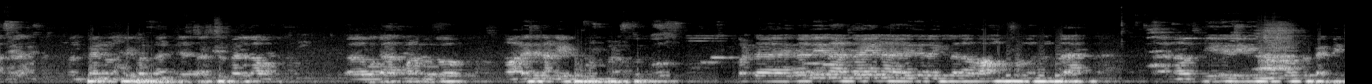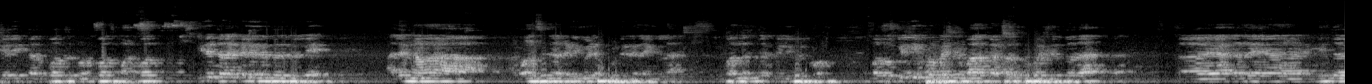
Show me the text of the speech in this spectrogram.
ಆಸೆ. ಒಂದು ಪೆನ್ ಒಂದು ಪೇಪರ್ ಜಸ್ಟ್ ಅಷ್ಟರ ಮೇಲೆ ನಾವು ವಕಾಲತ್ ಮಾಡ್ಬೋದು ನಾಲೆಜ್ ನಾನು ಇಟ್ಕೊಂಡು ಮಾಡ್ಬೇಕು ಬಟ್ ಇದರಲ್ಲಿ ಏನ ಅಂತ ಏನ ಇದಿರಂಗಿಲ್ಲ ನಾವು ರಾಂಗ್ ನಂತರ ನಾವು ಥಿಯರಿ ರೀಡಿಂಗ್ ಮಾಡ್ಕೊಂಡು ಪ್ರಾಕ್ಟಿಕಲಿ ಕಲ್ಬೋದು, ನೋಡ್ಬೋದು, ಮಾಡ್ಬೋದು. ಇದೇ ತರ ಕಲಿಯೋದ್ರಿಂದ ಇದರಲ್ಲಿ ಅಲ್ಲಿ ನಾವು ಅಡ್ವಾನ್ಸ್ ರೆಡಿಮೇಡ್ ಫುಡ್ ಇರಂಗಿಲ್ಲ ಬಂದಂತ ಕಲಿಬೇಕು. ಮತ್ತು ವಕೀಲಿಗೆ ಪ್ರೊಫೆಷನ್ ಭಾಳ ಕಷ್ಟ ಪ್ರೊಫೆಷನ್ ಇರ್ತದ. ಯಾಕಂದ್ರೆ ಹಿಂದೆ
